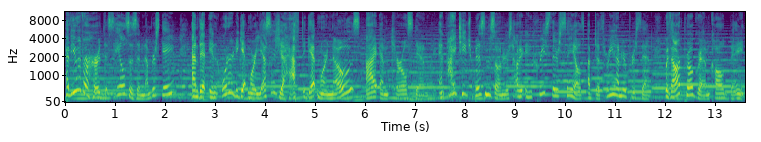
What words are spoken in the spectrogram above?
Have you ever heard that sales is a numbers game and that in order to get more yeses, you have to get more nos? I am Carol Stanley, and I teach business owners how to increase their sales up to 300% with our program called Bank.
